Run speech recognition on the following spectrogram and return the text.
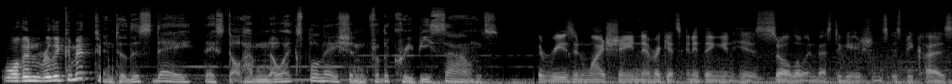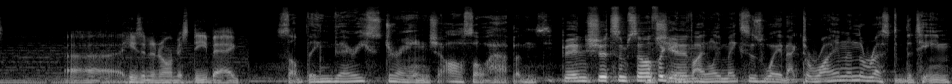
Well, then really commit to. and to this day, they still have no explanation for the creepy sounds. The reason why Shane never gets anything in his solo investigations is because uh, he's an enormous d-bag. Something very strange also happens. Ben shits himself When Shane again. finally makes his way back to Ryan and the rest of the team,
